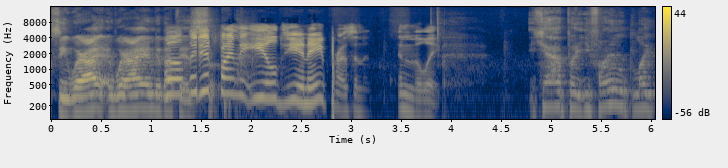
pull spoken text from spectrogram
See where I where I ended Well, up Well, they did find the eel DNA present in the lake. Yeah, but you find like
